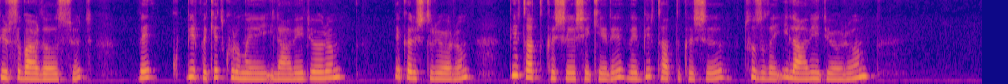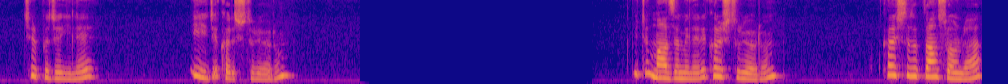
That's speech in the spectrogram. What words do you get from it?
bir su bardağı süt ve bir paket kuru mayayı ilave ediyorum ve karıştırıyorum. Bir tatlı kaşığı şekeri ve bir tatlı kaşığı tuzu da ilave ediyorum. Çırpıcı ile iyice karıştırıyorum. Bütün malzemeleri karıştırıyorum. Karıştırdıktan sonra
